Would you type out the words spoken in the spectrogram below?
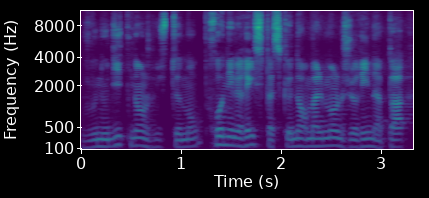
vous nous dites non, justement, prenez le risque parce que normalement le jury n'a pas,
